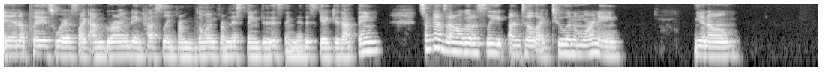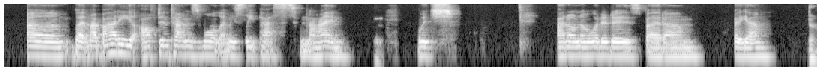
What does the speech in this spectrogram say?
in a place where it's like I'm grinding, hustling from going from this thing to this thing to this gig to that thing, sometimes I don't go to sleep until like two in the morning, you know. Um, but my body oftentimes won't let me sleep past nine, hmm. which I don't know what it is, but um, but yeah. Yeah.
